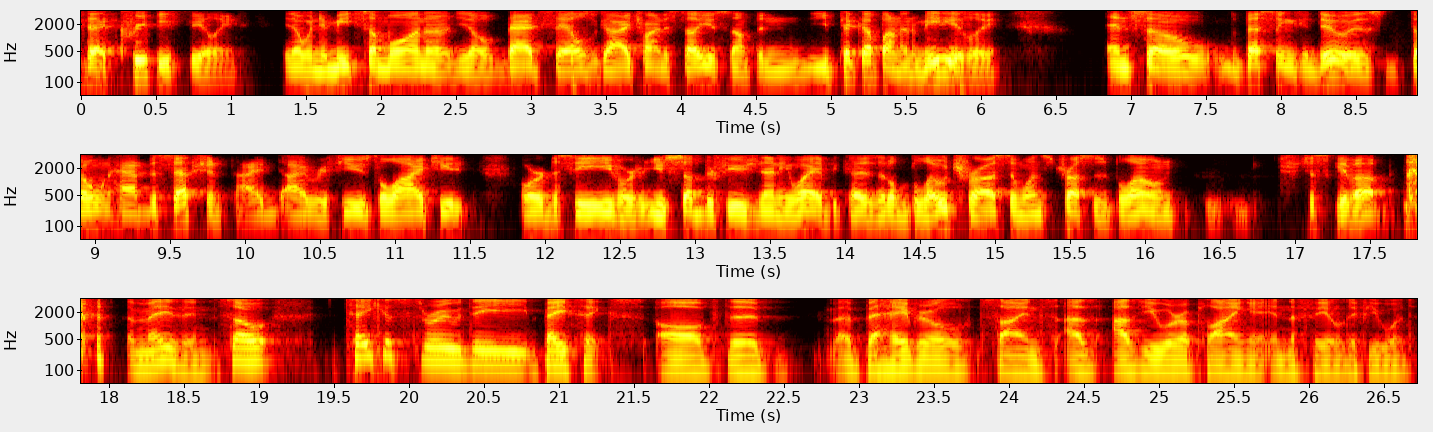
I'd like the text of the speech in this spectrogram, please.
that creepy feeling. You know, when you meet someone or, you know, bad sales guy trying to sell you something, you pick up on it immediately. And so the best thing you can do is don't have deception. I, I refuse to lie, cheat, or deceive or use subterfuge in any way because it'll blow trust. And once trust is blown, just give up. Amazing. So take us through the basics of the uh, behavioral science as as you were applying it in the field, if you would.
